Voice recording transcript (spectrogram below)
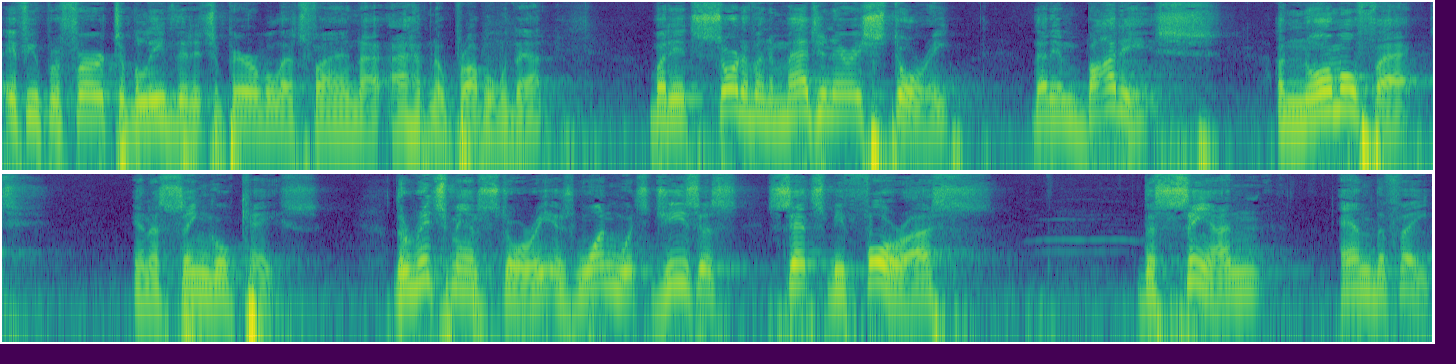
If you prefer to believe that it's a parable, that's fine. I, I have no problem with that. But it's sort of an imaginary story that embodies a normal fact in a single case. The rich man's story is one which Jesus sets before us the sin and the fate.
